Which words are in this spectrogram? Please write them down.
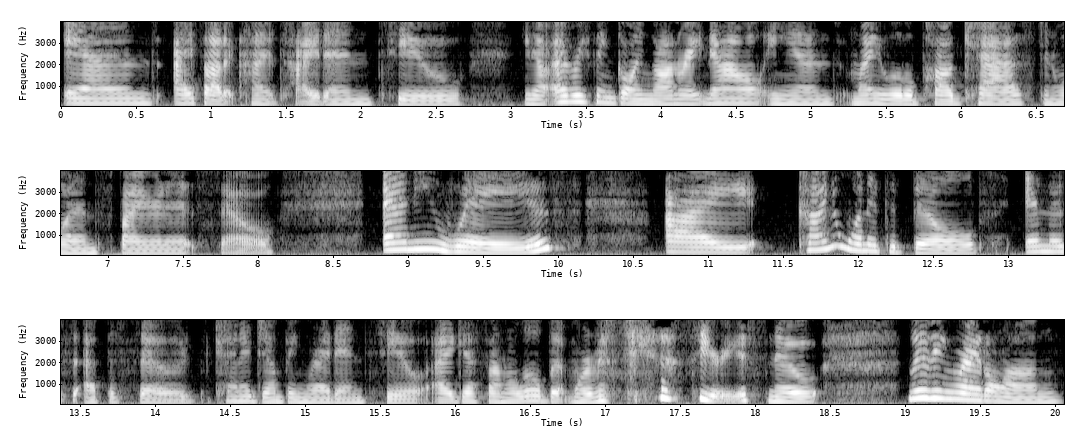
and I thought it kind of tied into, you know, everything going on right now and my little podcast and what inspired it. So, anyways, I kind of wanted to build in this episode, kind of jumping right into, I guess, on a little bit more of a serious note, moving right along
